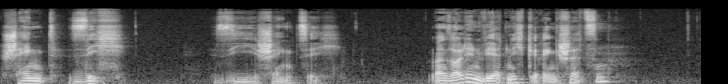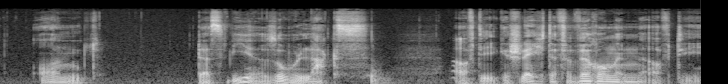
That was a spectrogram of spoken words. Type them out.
schenkt sich. Sie schenkt sich. Man soll den Wert nicht gering schätzen und dass wir so lax auf die Geschlechterverwirrungen, auf die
